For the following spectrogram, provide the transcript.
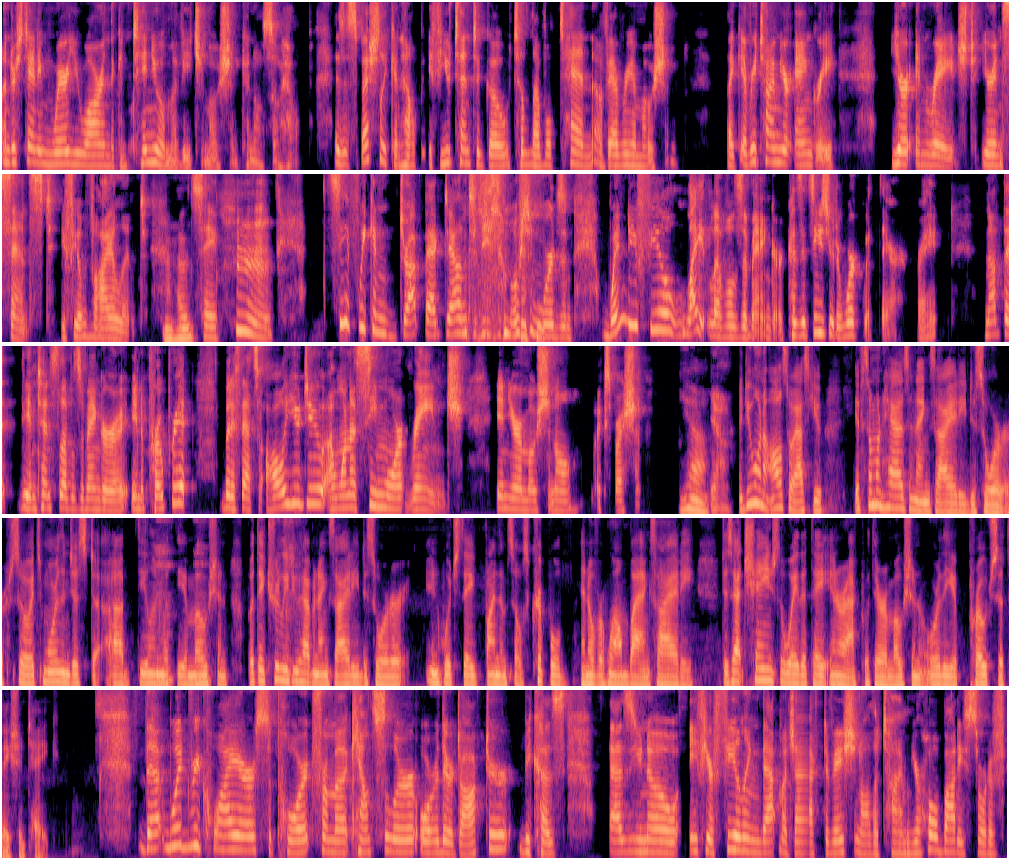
Understanding where you are in the continuum of each emotion can also help. is especially can help if you tend to go to level 10 of every emotion. Like every time you're angry, you're enraged, you're incensed, you feel violent. Mm-hmm. I would say, hmm, see if we can drop back down to these emotion words and when do you feel light levels of anger? Because it's easier to work with there, right? Not that the intense levels of anger are inappropriate, but if that's all you do, I want to see more range in your emotional expression. Yeah. Yeah. I do want to also ask you if someone has an anxiety disorder, so it's more than just uh, dealing mm-hmm. with the mm-hmm. emotion, but they truly do have an anxiety disorder in which they find themselves crippled and overwhelmed by anxiety, does that change the way that they interact with their emotion or the approach that they should take? That would require support from a counselor or their doctor because as you know, if you're feeling that much activation all the time, your whole body sort of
